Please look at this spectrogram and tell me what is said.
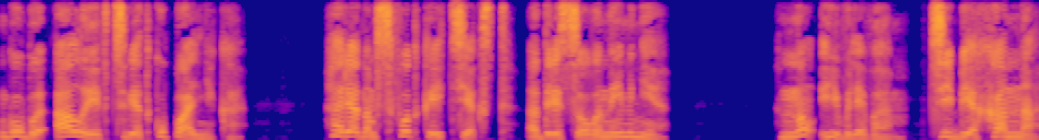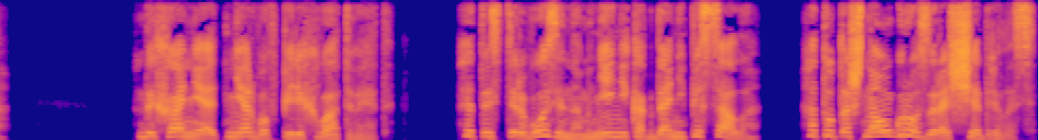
губы алые в цвет купальника. А рядом с фоткой текст, адресованный мне. «Ну, Ивлева, тебе хана». Дыхание от нервов перехватывает. Эта стервозина мне никогда не писала, а тут аж на угрозы расщедрилась.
